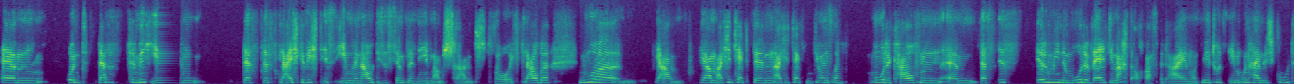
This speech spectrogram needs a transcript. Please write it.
Ähm, und das ist für mich eben das, das Gleichgewicht ist eben genau dieses simple Leben am Strand. So, ich glaube, nur, ja, wir haben Architektinnen, Architekten, die unsere Mode kaufen. Ähm, das ist irgendwie eine Modewelt, die macht auch was mit einem. Und mir tut es eben unheimlich gut,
